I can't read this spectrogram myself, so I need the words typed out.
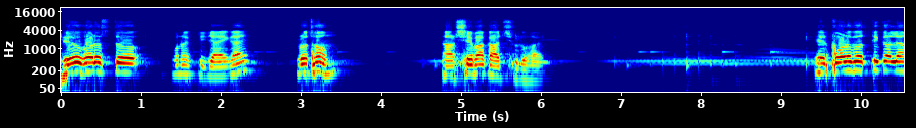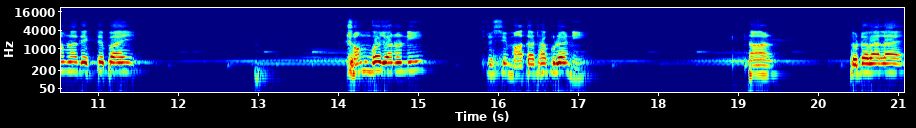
দেহঘরস্থ কোনো একটি জায়গায় প্রথম তার সেবা কাজ শুরু হয়। এর পরবর্তীকালে আমরা দেখতে পাই সংঘ জননী শ্রী শ্রী মাতা ঠাকুরানী তার ছোটবেলায়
